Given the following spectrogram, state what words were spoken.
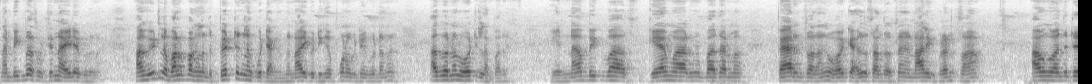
நான் பிக் பாஸ் ஒரு சின்ன ஐடியா கொடுங்க அவங்க வீட்டில் வளர்ப்பாங்களே அந்த பெட்டுங்களாம் கூட்டாங்க இந்த நாய்க்குட்டிங்க பூனைக்குட்டிங்க கூட்டாங்க அது ஒரு நாள் ஓட்டிடலாம் பாரு. என்ன பிக் பாஸ் கேம் ஆடுன்னு பார்த்தா பேரண்ட்ஸ் வந்தாங்க ஓகே அது சந்தோஷம். நாளைக்கு ஃப்ரெண்ட்ஸ் தான். அவங்க வந்துட்டு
